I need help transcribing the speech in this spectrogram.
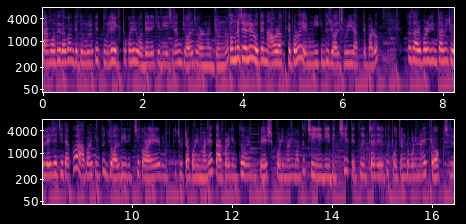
তার মধ্যে দেখো আমি তেঁতুলগুলোকে তুলে একটুখানি রোদে রেখে দিয়েছিলাম জল ঝরানোর জন্য। তোমরা চাইলে রোদে নাও রাখতে পারো, এমনি কিন্তু জল ছড়িয়ে রাখতে পারো। তো তারপরে কিন্তু আমি চলে এসেছি, দেখো, আবার কিন্তু জল দিয়ে দিচ্ছি কড়াইয়ে কিছুটা পরিমাণে। তারপরে কিন্তু আমি বেশ পরিমাণ মতো চিনি দিয়ে দিচ্ছি। তেঁতুলটা যেহেতু প্রচণ্ড পরিমাণে টক ছিল,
